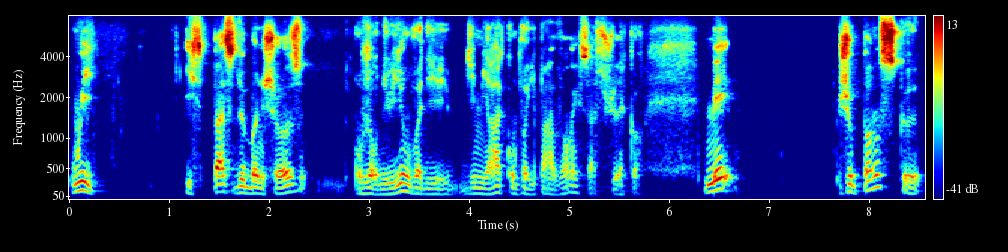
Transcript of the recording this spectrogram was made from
Oui, il se passe de bonnes choses. Aujourd'hui, on voit des, miracles qu'on ne voyait pas avant, et ça, je suis d'accord. Mais je pense que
